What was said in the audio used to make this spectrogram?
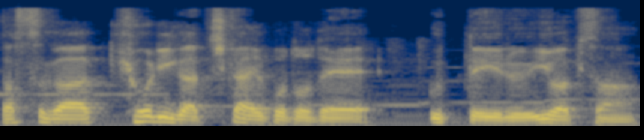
さすが距離が近いことで打っている岩木さん。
